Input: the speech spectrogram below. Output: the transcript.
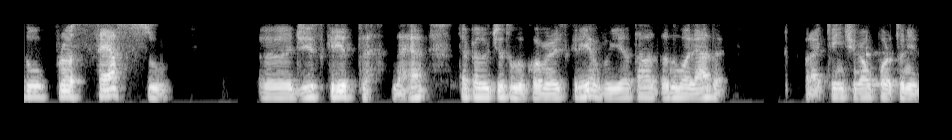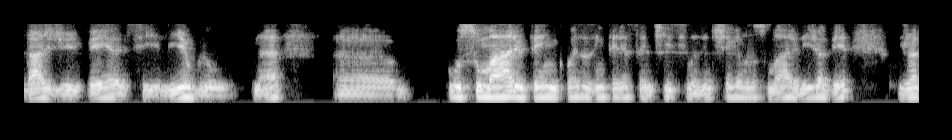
do processo uh, de escrita, né? Até pelo título, como eu escrevo, e eu estava dando uma olhada para quem tiver oportunidade de ver esse livro, né? Uh, o sumário tem coisas interessantíssimas. A gente chega no sumário ali já vê, já,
